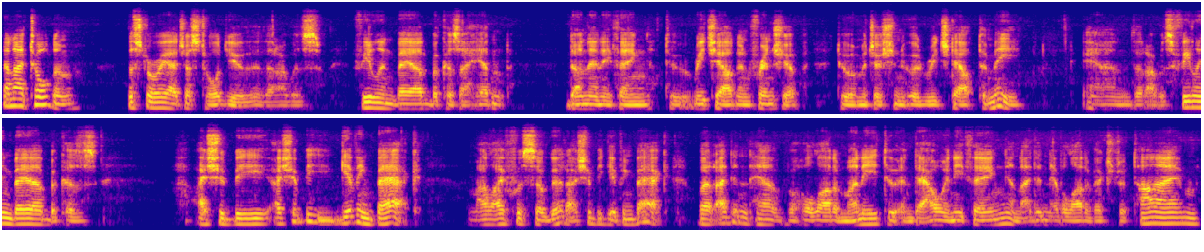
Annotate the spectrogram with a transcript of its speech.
And I told him the story I just told you that I was feeling bad because I hadn't done anything to reach out in friendship to a magician who had reached out to me and that I was feeling bad because I should be I should be giving back. My life was so good, I should be giving back. But I didn't have a whole lot of money to endow anything, and I didn't have a lot of extra time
